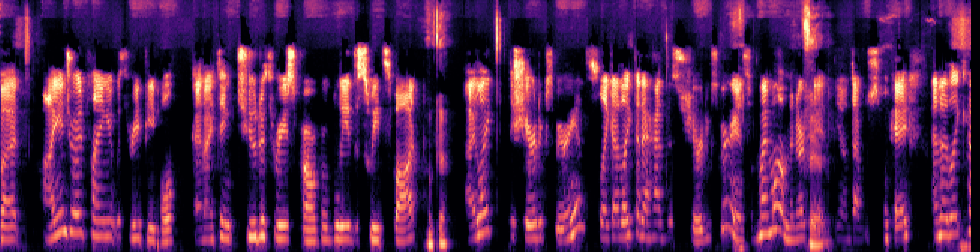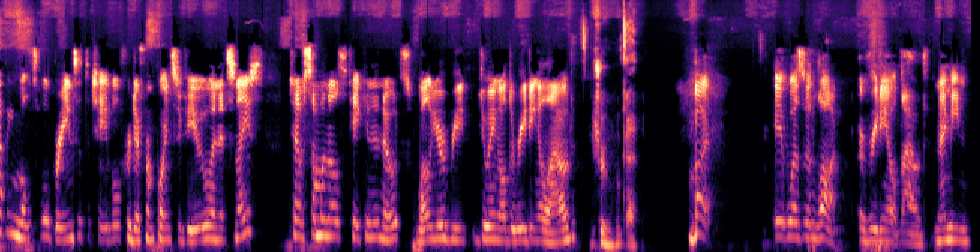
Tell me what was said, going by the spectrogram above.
but I enjoyed playing it with three people, and I think two to three is probably the sweet spot. Okay. I like the shared experience. Like I like that I had this shared experience with my mom and our Fair. kid. You know, that was okay. And I like having multiple brains at the table for different points of view. And it's nice to have someone else taking the notes while you're re- doing all the reading aloud. True. Okay. But it was a lot of reading out loud. And I mean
